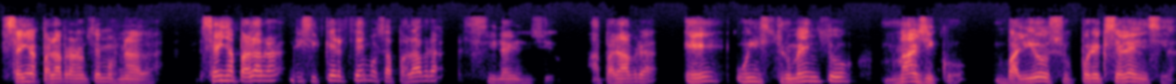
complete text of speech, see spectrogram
Sem a palavra não temos nada. Sem a palavra, nem sequer temos a palavra silêncio. A palavra é o instrumento mágico, valioso por excelência.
